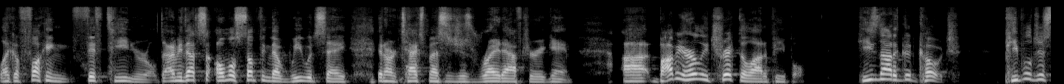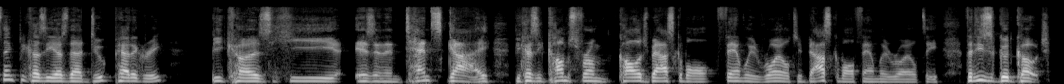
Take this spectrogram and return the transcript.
like a fucking 15 year old. I mean, that's almost something that we would say in our text messages right after a game. Uh, Bobby Hurley tricked a lot of people. He's not a good coach. People just think because he has that Duke pedigree, because he is an intense guy, because he comes from college basketball family royalty, basketball family royalty, that he's a good coach.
